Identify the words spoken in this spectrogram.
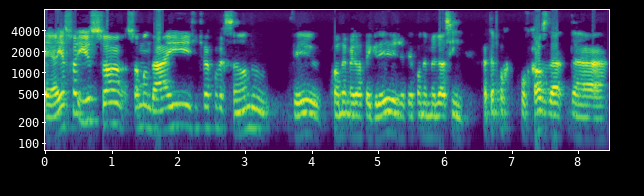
É, aí é só isso, só, só mandar e a gente vai conversando, ver quando é melhor pra igreja, ver quando é melhor, assim, até por, por causa da, da-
